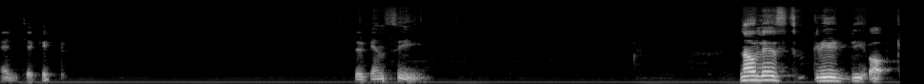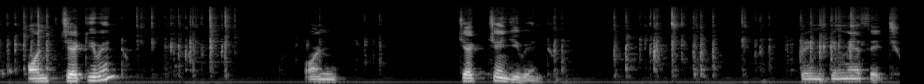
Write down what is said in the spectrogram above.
and check it. So you can see now let's create the uh, on check event. On check change event. Print the message.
